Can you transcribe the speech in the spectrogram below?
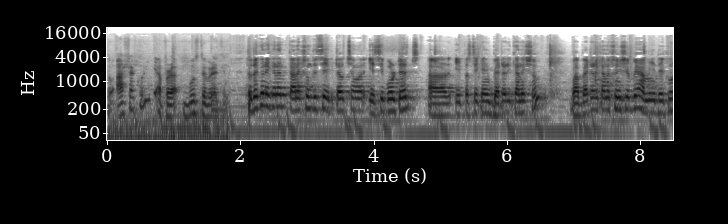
তো আশা করি আপনারা বুঝতে পেরেছেন। তো দেখুন, এখানে আমি কানেকশন দিচ্ছি এটা হচ্ছে আমার এসি ভোল্টেজ আর এই পাশ থেকে আমি ব্যাটারি কানেকশন বা ব্যাটারি কানেকশন হিসেবে আমি দেখুন,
